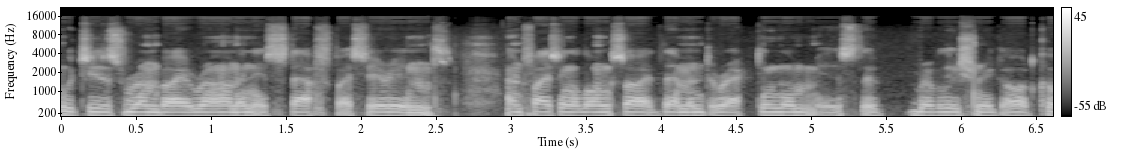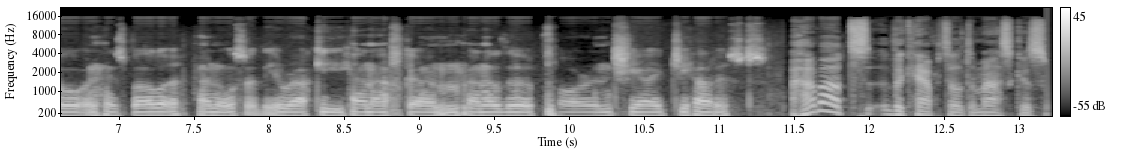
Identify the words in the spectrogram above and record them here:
which is run by Iran and is staffed by Syrians. And fighting alongside them and directing them is the Revolutionary Guard Corps and Hezbollah, and also the Iraqi and Afghan and other foreign Shiite jihadists. How about the capital, Damascus?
